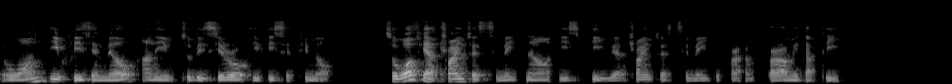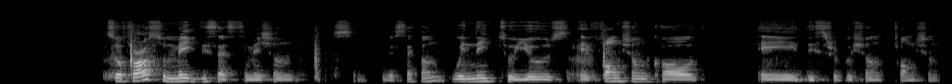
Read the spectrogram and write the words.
1 if it's a male and it will be 0 if it's a female. So what we are trying to estimate now is P. We are trying to estimate the par parameter P. So for us to make this estimation, give a second, we need to use a function called a distribution function.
